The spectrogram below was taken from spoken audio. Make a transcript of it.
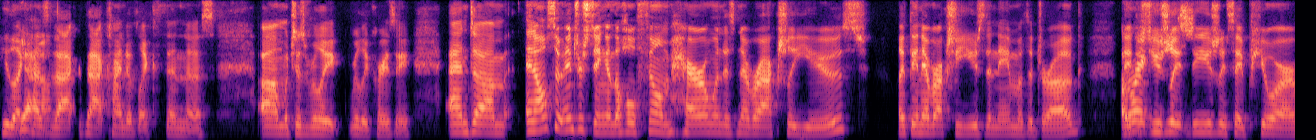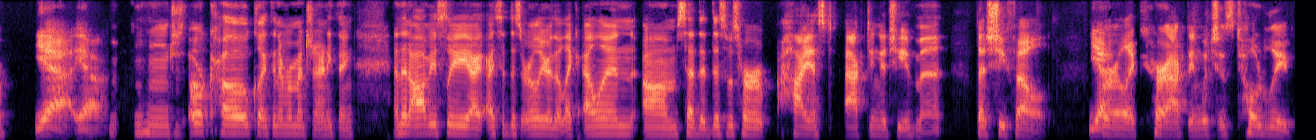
He like Yeah. has that that kind of like thinness. Um, which is really, really crazy. And um, and also interesting in the whole film, heroin is never actually used. Like they never actually use the name of the drug. They Oh, right, just usually just- they usually say pure. Yeah. Yeah. Mm-hmm, just or Coke, like they never mention anything. And then obviously, I, I said this earlier that like Ellen um said that this was her highest acting achievement that she felt Yeah. for like her acting, which is totally.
